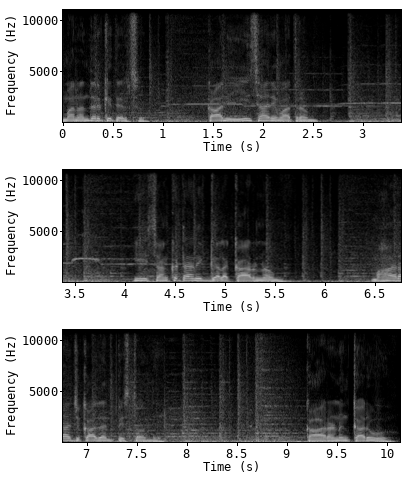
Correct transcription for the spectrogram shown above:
మనందరికీ తెలుసు. కానీ ఈసారి మాత్రం ఈ సంకటానికి గల కారణం మహారాజు కాదనిపిస్తోంది. కారణం కరువు.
